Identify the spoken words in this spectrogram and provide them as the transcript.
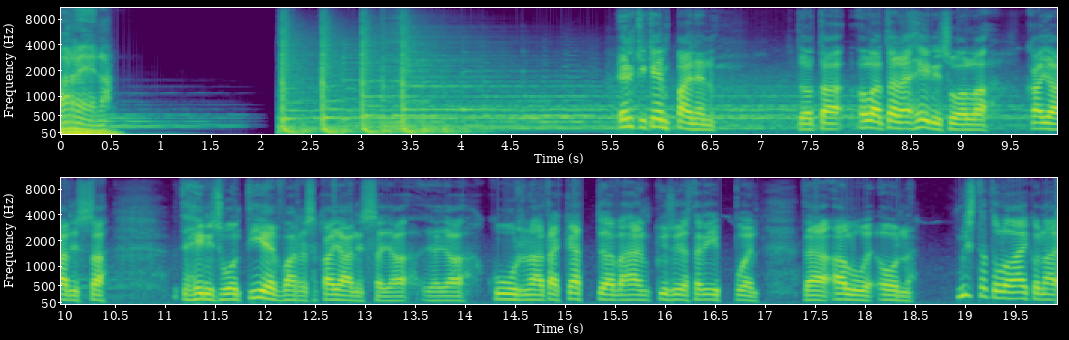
Areena. Erkki Kemppainen, tuota, ollaan täällä Heinisuolla Kajaanissa, Heinisuon tien varressa Kajaanissa ja, ja, ja kuurnaa tai kättöä vähän kysyjästä riippuen tämä alue on. Mistä tulee aikana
